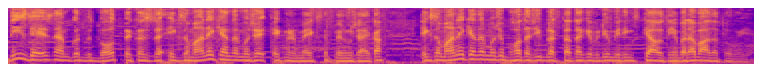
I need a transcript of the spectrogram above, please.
these days I am good with both because एक जमाने के अंदर मुझे, एक मिनट, में एक से प्लेन चाहेगा एक जमाने के अंदर मुझे बहुत अजीब लगता था कि वीडियो मीटिंग्स क्या होती हैं बड़ा आदत हो गई है।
